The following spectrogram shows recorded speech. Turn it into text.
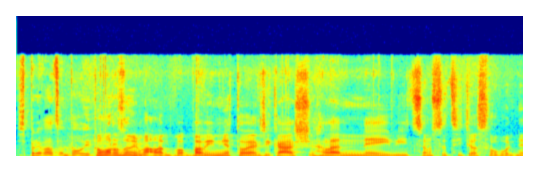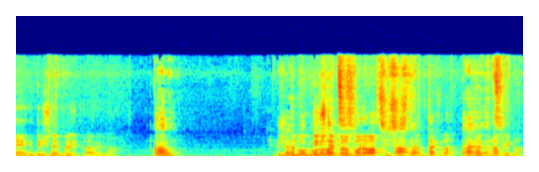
sprevádza boj. Tomu rozumím, ale ba- baví mě to, jak říkáš, hele, nejvíc jsem se cítil svobodně, když nebyly pravidla. Áno. Že Nebo když bodovací- nebyl bodovací systém, Áno, takhle, ne pravidla.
